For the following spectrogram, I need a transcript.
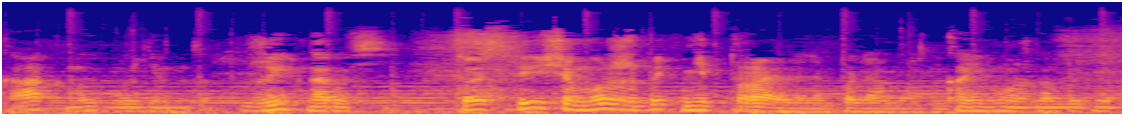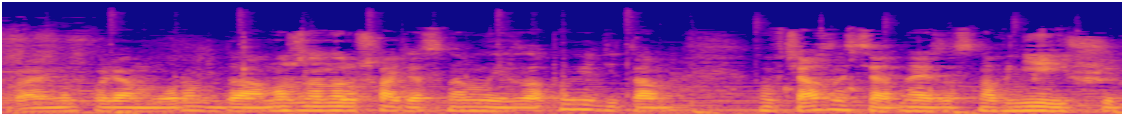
как мы будем жить на Руси. То есть ты еще можешь быть неправильным полиамором. Как можно быть неправильным полиамором, да. Можно нарушать основные заповеди, там, ну, в частности, одна из основнейших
